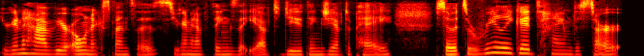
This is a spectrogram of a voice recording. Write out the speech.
you're going to have your own expenses. You're going to have things that you have to do, things you have to pay. So it's a really good time to start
